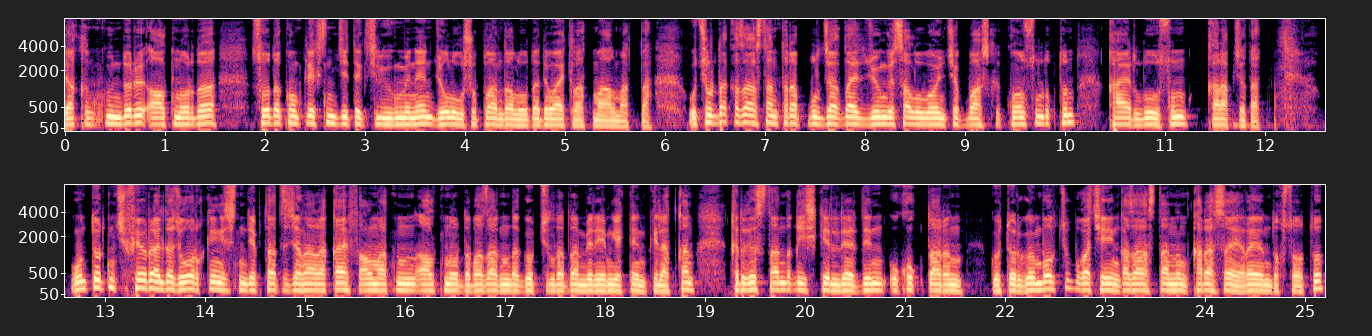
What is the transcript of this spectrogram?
Жакынкы күндөрү алтын ордо соода комплексинин жетекчилиги менен жолугушуу пландалууда деп айтылат маалыматта. Учурда казакстан тарап бул жагдайды жөнгө салуу боюнча башкы консулдуктун кайрылуусун карап жатат. Он төртүнчү февралда жогорку кеңештин депутаты жанар акаев алматынын алтын орда базарында көп жылдардан бери эмгектенип келаткан кыргызстандык ишкерлердин укуктарын көтөргөн болчу буга чейин казакстандын кара сай райондук соту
